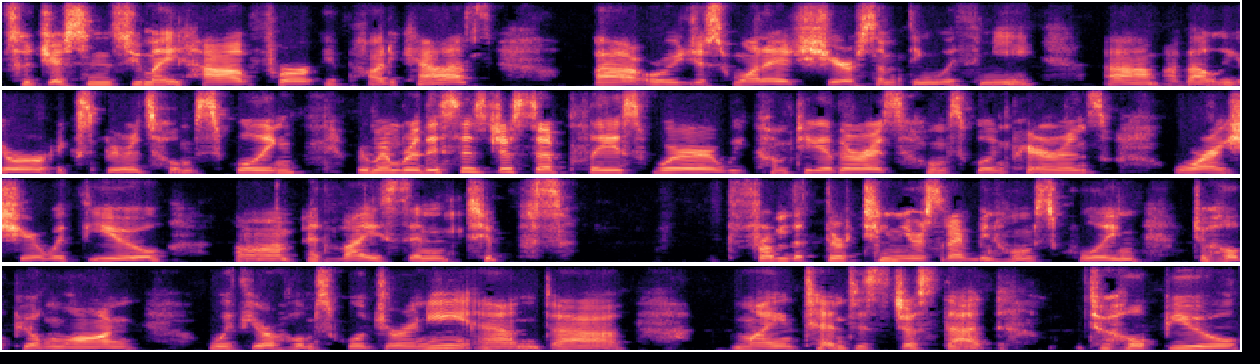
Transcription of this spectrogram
suggestions you might have for a podcast uh, or you just want to share something with me um, about your experience homeschooling. Remember, this is just a place where we come together as homeschooling parents, where I share with you um, advice and tips from the 13 years that I've been homeschooling to help you along with your homeschool journey. And uh, my intent is just that to help you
